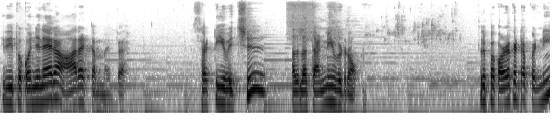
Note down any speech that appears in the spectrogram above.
இது இப்போ கொஞ்சம் நேரம் ஆறட்டம் இப்போ. சட்டியை வச்சு அதில் தண்ணி விடுறோம். திருப்ப கொழக்கட்டை பண்ணி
